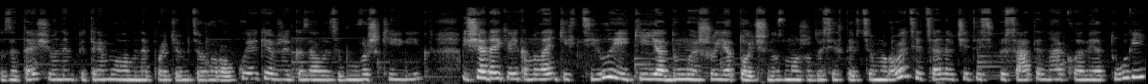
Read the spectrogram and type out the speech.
за те, що вони підтримували мене протягом цього року. Як я вже казала, це був важкий рік. І ще декілька маленьких цілей, які я думаю, що я точно зможу досягти в цьому році. Це навчитись писати на клавіатурі,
